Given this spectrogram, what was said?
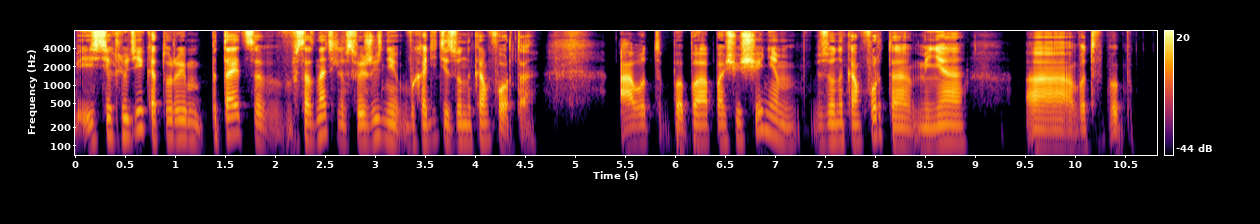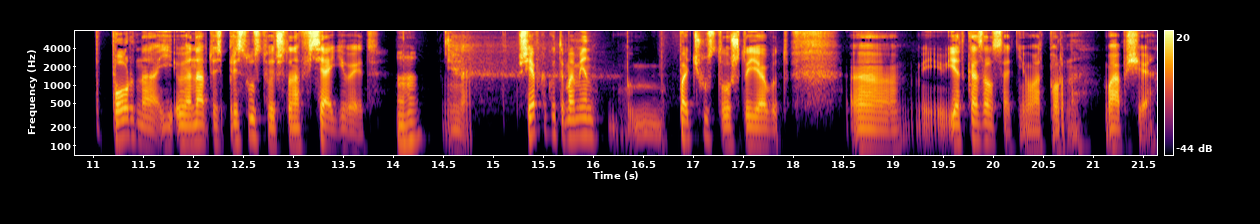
из тех людей, которые пытаются сознательно в своей жизни выходить из зоны комфорта. А вот по, по, по ощущениям зона комфорта меня а, вот порно, она то есть присутствует, что она втягивает. Uh-huh. Да. Я в какой-то момент почувствовал, что я вот э, и отказался от него, от порно вообще.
